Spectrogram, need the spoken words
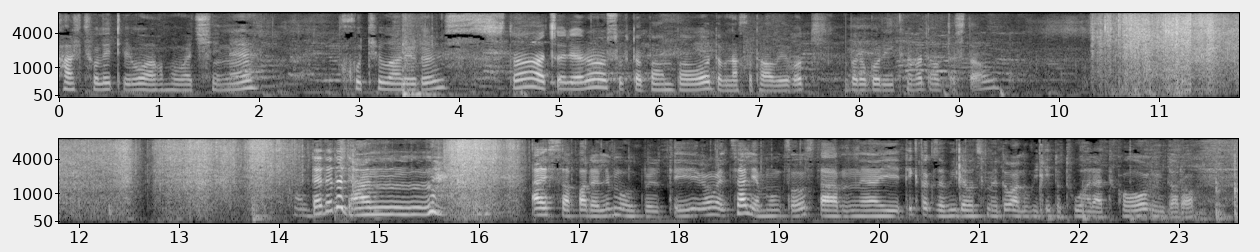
ქართული ტილო აღმოვაჩინე. 5 ლარიღეს და აწერია რომ სუფთა ბამბაო და ვნახოთ ავიღოთ. როგორი იქნება დავტესტავ. და და და დან აი საყარელი მოლბერტი, რომელიც ძალიან მომწონს და აი TikTok-ზე ვიდეოც მედო, ანუ ვიყიდო თუ არა თქო, იმიტომ რომ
